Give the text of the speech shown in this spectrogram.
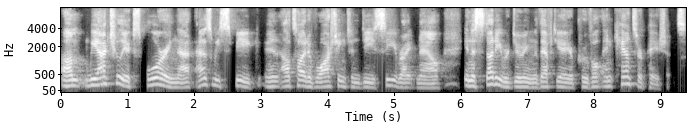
Um, we actually exploring that as we speak in, outside of Washington, D.C. right now in a study we're doing with FDA approval and cancer patients,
